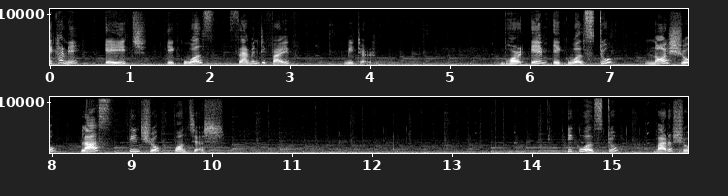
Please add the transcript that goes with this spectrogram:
এখানে H equals seventy five metre. ভর এম ইকুয়ালস টু নয়শো প্লাস তিনশো পঞ্চাশ। ইকুয়ালস টু বারোশো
